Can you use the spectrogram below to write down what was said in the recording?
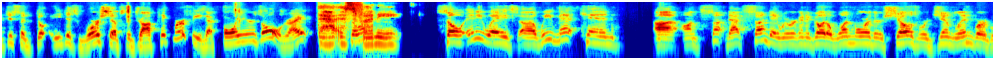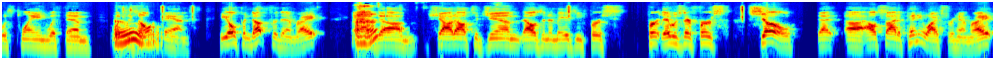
just, adore, he just worships the Dropkick Murphys at four years old, right? that is so- funny. So, anyways, uh, we met Ken uh, on sun- that Sunday. We were going to go to one more of their shows where Jim Lindberg was playing with them with his own band. He opened up for them, right? Uh-huh. And um, shout out to Jim. That was an amazing first. first it was their first show that uh, outside of Pennywise for him, right?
